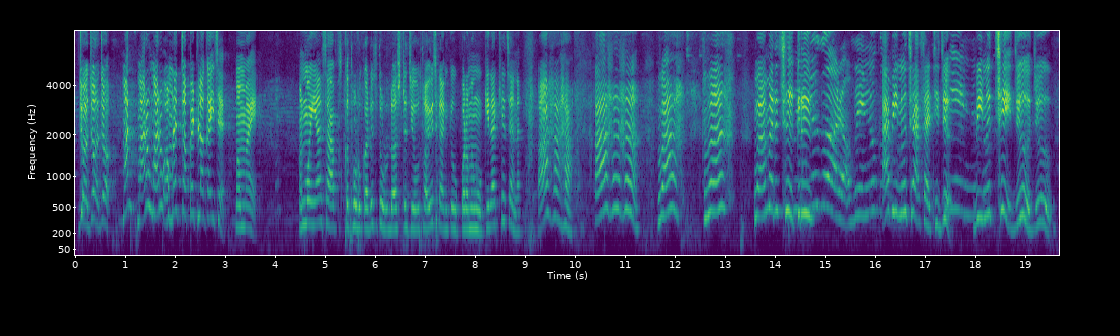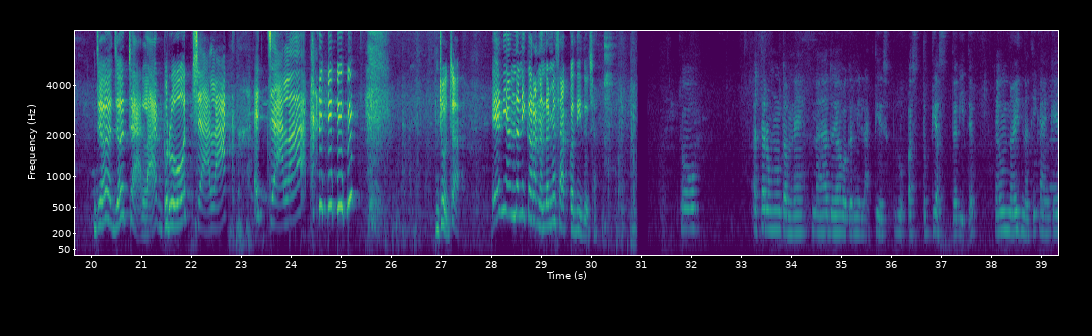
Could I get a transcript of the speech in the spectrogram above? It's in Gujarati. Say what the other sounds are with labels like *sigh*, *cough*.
જો જો જો. માર મારું મારું હમણાં જ ચપેટ લગાઈ છે, મમ્માએ. અને હું અહીંયા સાફ થોડું કર્યું છે, થોડું ડસ્ટ જેવું થયું છે, કારણ કે ઉપર અમે મૂકી રાખીએ છીએ ને. આ હા હા. આ હા હા. વાહ વાહ વાહ, મારું છોકરી. આ બીનું છે આ સાથી, જો. બીનું છે, જો જો. જો જો, ચાલાક બ્રો ચાલાક. એ ચાલાક. *laughs* જો, જા. એની અંદર નહીં અંદર મેં સાફ કરી દીધું છે. તો અત્યારે હું તમને નાયા ધોયા વગરની લાગતી હશે પૂરું અસ્ત વ્યસ્ત રીતે. કંઈ હું નહીં જ નથી, કારણ કે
